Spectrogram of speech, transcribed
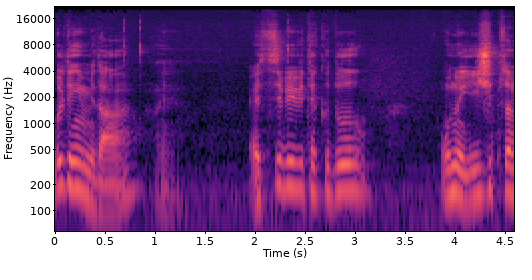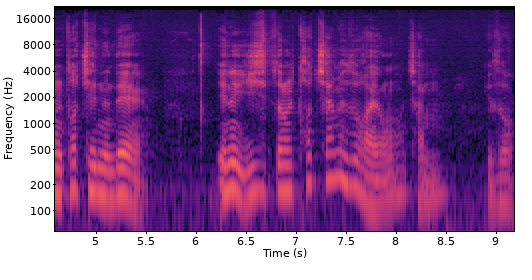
홀딩입니다. 예. SBB 테크도 오늘 20선을 터치했는데 얘는 20선을 터치하면서 가요. 참. 그래서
